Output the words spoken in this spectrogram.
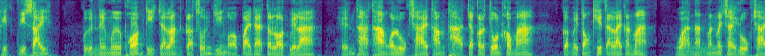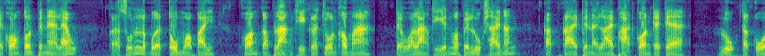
ผิดวิสัย ปืนในมือพร้อมที่จะลั่นกระสุนยิงออกไปได้ตลอดเวลา เห็นท่าทางว่าลูกชายทำท่าจะกระโจนเข้ามา ก็ไม่ต้องคิดอะไรกันมาก ว่านั่นมันไม่ใช่ลูกชายของตนเป็นแน่แล้ว กระสุนระเบิดตูมออกไป พร้อมกับร่างที่กระโจนเข้ามา แต่ว่าร่างที่เห็นว่าเป็นลูกชายนั้น กลับกลายเป็นไอ้ลายผาดก้อนแก่ๆลูกตะกัว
